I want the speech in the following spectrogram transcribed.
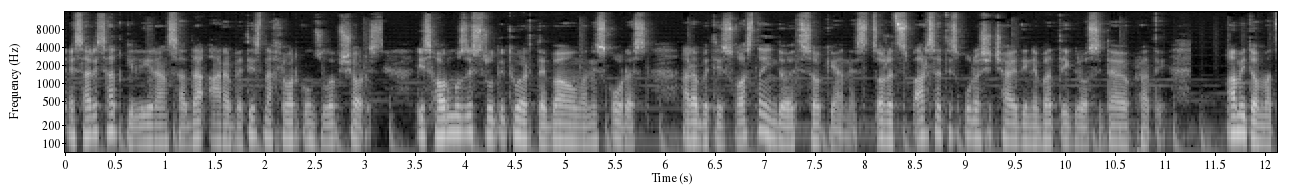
ეს არის ადგილი ირანსა და არაბეთის ნახევარკუნძულებს შორის. ის ჰორმუზის სრუტით უერთდება ომანის ყურეს, არაბეთის ზღვას და ინდოეთის ოკეანეს. სწორედ სპარსეთის ყურეში ჩაედინება ტიგროსი და ევფრატი. ამიტომაც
